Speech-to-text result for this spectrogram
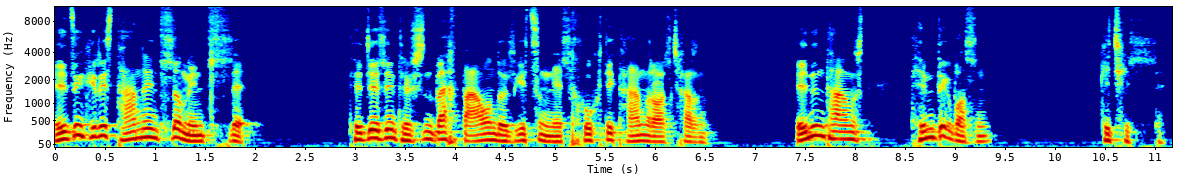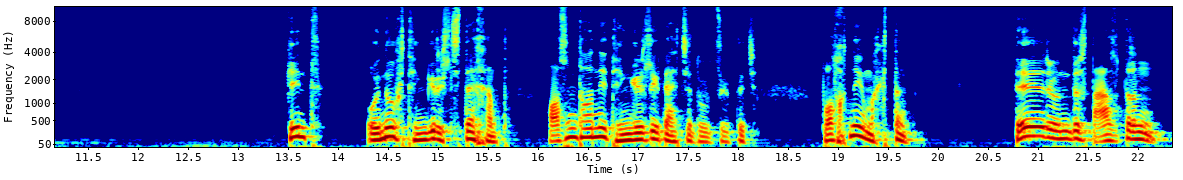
эзэн Христ та нарын төлөө мэдлэлээ. Тэжээлийн төвшөнд байх даавууд өлгийцэн нэлэх хүүхдийг та нар олж харна. Энэ нь та нарт тэмдэг болно гэж хэллээ. Гинт өнөөх тэнгэрлэгчтэй хамт олон тооны тэнгэрлэг дайчид үзэгдэж бурхныг магтан дээр өндөрт алдарн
